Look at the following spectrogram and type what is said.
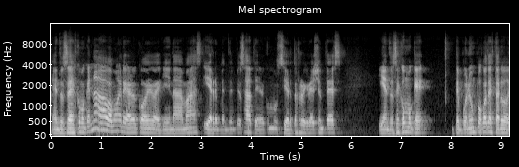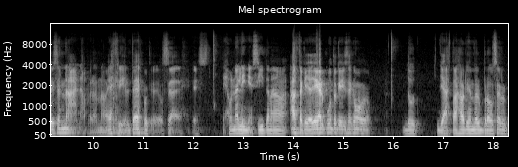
Entonces es como que no, vamos a agregar el código de aquí nada más y de repente empiezas a tener como ciertos regression tests y entonces como que te pone un poco testarudo, dices, no, no, no voy a escribir el test porque, o sea, es, es una linecita nada más. Hasta que ya llega el punto que dices como, dude, ya estás abriendo el browser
